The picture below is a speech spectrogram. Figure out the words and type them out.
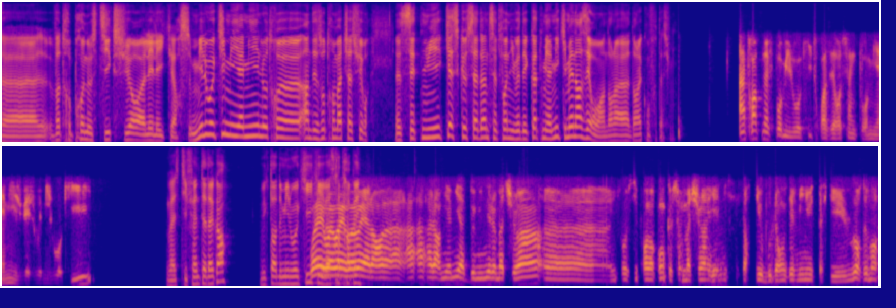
euh, votre pronostic sur les Lakers. Milwaukee-Miami, l'autre, un des autres matchs à suivre cette nuit. Qu'est-ce que ça donne cette fois au niveau des cotes? Miami qui mène 1-0 hein, dans, la, dans la confrontation. 1,39 pour Milwaukee, 3,05 pour Miami. Je vais jouer Milwaukee. Ouais, Stephen, t'es d'accord? Victoire de Milwaukee qui va se rattraper alors, euh, alors, Miami a dominé le match 1. Euh, il faut aussi prendre en compte que sur le match 1, Yannis est sorti au bout de la 11e minute parce qu'il est lourdement,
